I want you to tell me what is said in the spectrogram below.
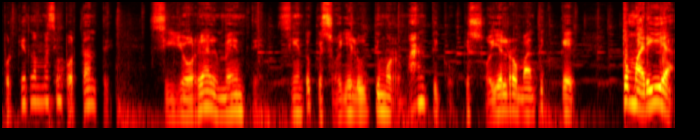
¿Por qué es la más importante? Si yo realmente siento que soy el último romántico, que soy el romántico que tomaría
